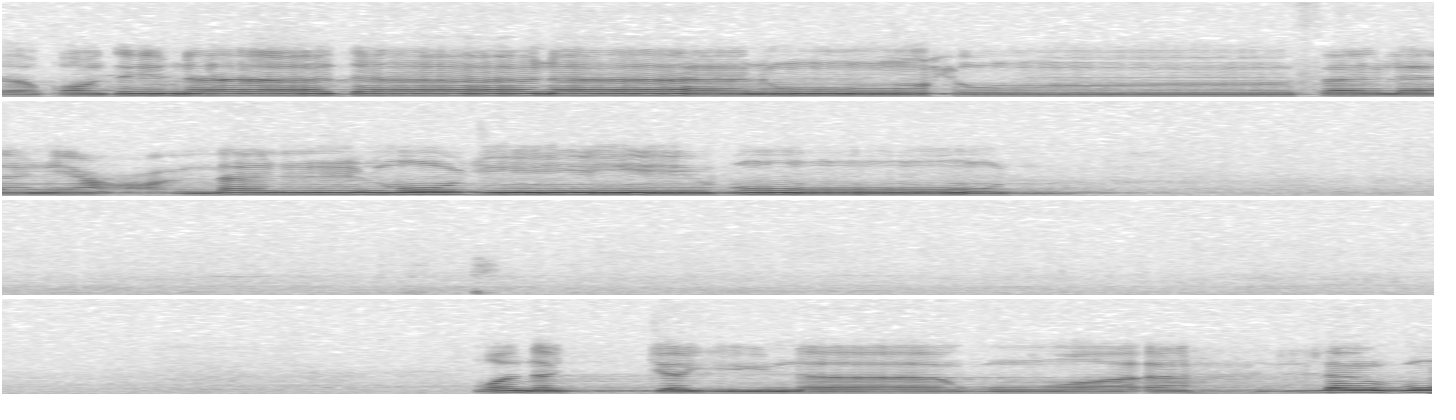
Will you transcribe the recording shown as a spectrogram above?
ولقد نادانا نوح فلنعم المجيبون. ونجيناه وأهله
